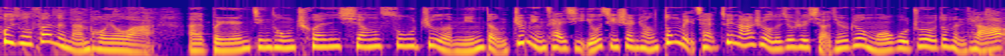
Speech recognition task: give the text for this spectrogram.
会做饭的男朋友啊！啊，本人精通川湘苏浙闽等知名菜系，尤其擅长东北菜，最拿手的就是小鸡炖蘑菇、猪肉炖粉条，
